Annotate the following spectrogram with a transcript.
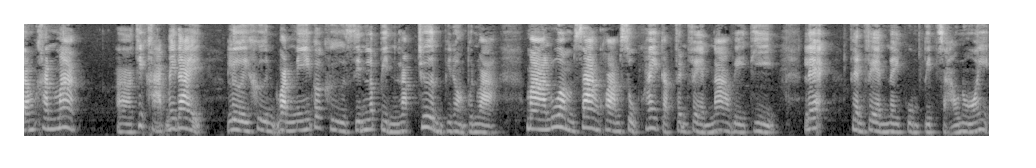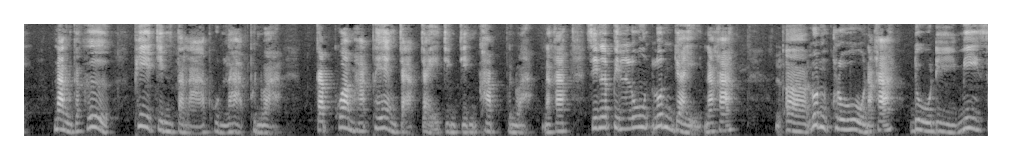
สำคัญมากที่ขาดไม่ได้ เลยคืนวันนี้ก็คือศิลปินรับเชิญพี่น้องเพิ่นว่า มาร่วมสร้างความสุขให้กับแฟนๆหน้าเวที และแฟนๆในกลุ่มปิดสาวน้อย นั่นก็คือ พี่จินตลาพูนลาบเพิ่นว่ากับความฮักแพงจากใจจริง ๆ ครับเพิ่นว่านะคะ ศิลปินรุ่นรุ่นใหญ่นะคะรุ่นครูนะคะ ดูดีมีส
